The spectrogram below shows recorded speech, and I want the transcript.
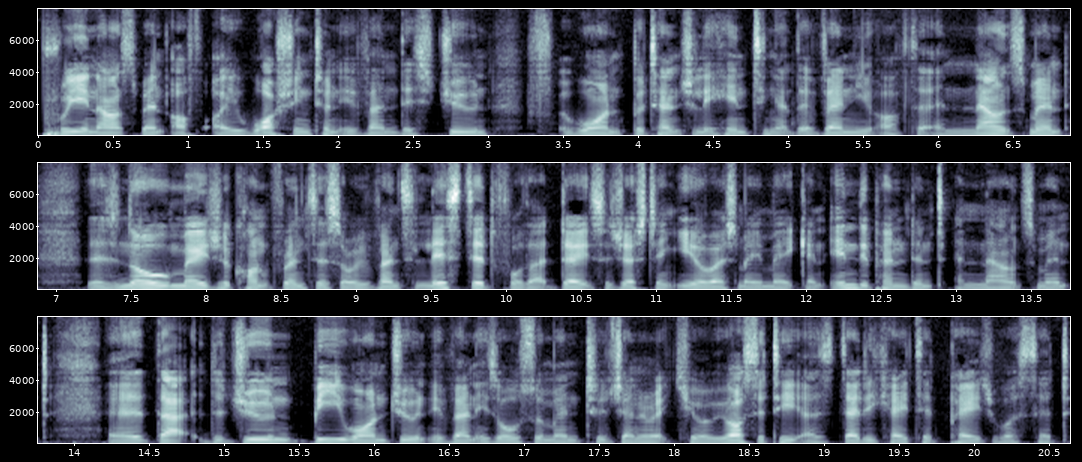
pre-announcement of a Washington event this June 1 potentially hinting at the venue of the announcement. There's no major conferences or events listed for that date suggesting EOS may make an independent announcement. Uh, that the June B1 June event is also meant to generate curiosity as dedicated page was set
